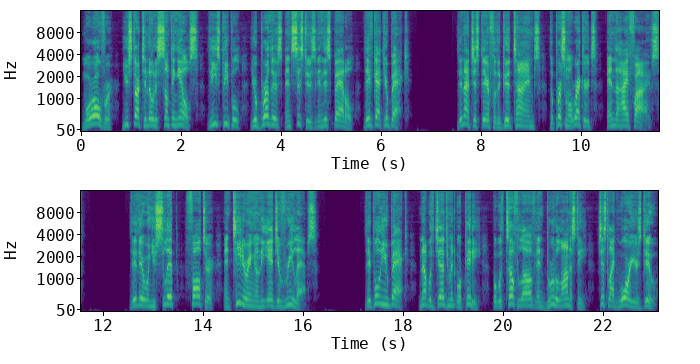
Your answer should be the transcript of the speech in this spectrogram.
Moreover, you start to notice something else. These people, your brothers and sisters in this battle, they've got your back. They're not just there for the good times, the personal records, and the high fives. They're there when you slip, falter, and teetering on the edge of relapse. They pull you back, not with judgment or pity, but with tough love and brutal honesty, just like warriors do.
